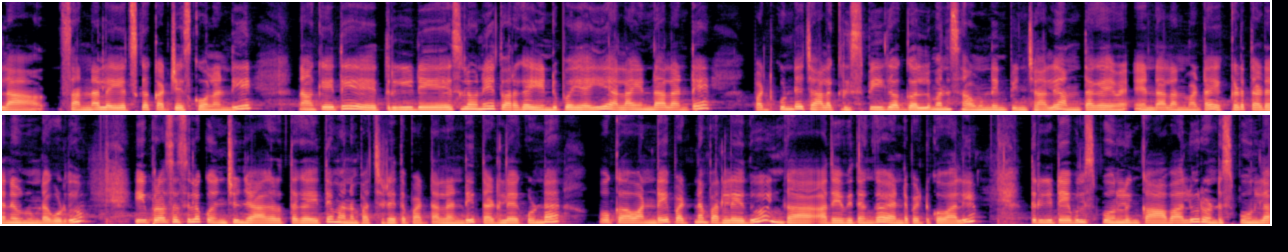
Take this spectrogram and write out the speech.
ఇలా సన్న లేయర్స్గా కట్ చేసుకోవాలండి. నాకైతే త్రీ డేస్లోనే త్వరగా ఎండిపోయాయి. ఎలా ఎండాలంటే పట్టుకుంటే చాలా క్రిస్పీగా గల్లుమని సౌండ్ వినిపించాలి. అంతగా ఎండాలన్నమాట. ఎక్కడ తడి ఉండకూడదు. ఈ ప్రాసెస్లో కొంచెం జాగ్రత్తగా అయితే మనం పచ్చడి అయితే పట్టాలండి. తడి లేకుండా ఒక వన్ డే పట్టినా పర్లేదు. ఇంకా అదే విధంగా ఎండపెట్టుకోవాలి త్రీ టేబుల్ స్పూన్లు ఇంకా ఆవాలు రెండు స్పూన్ల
